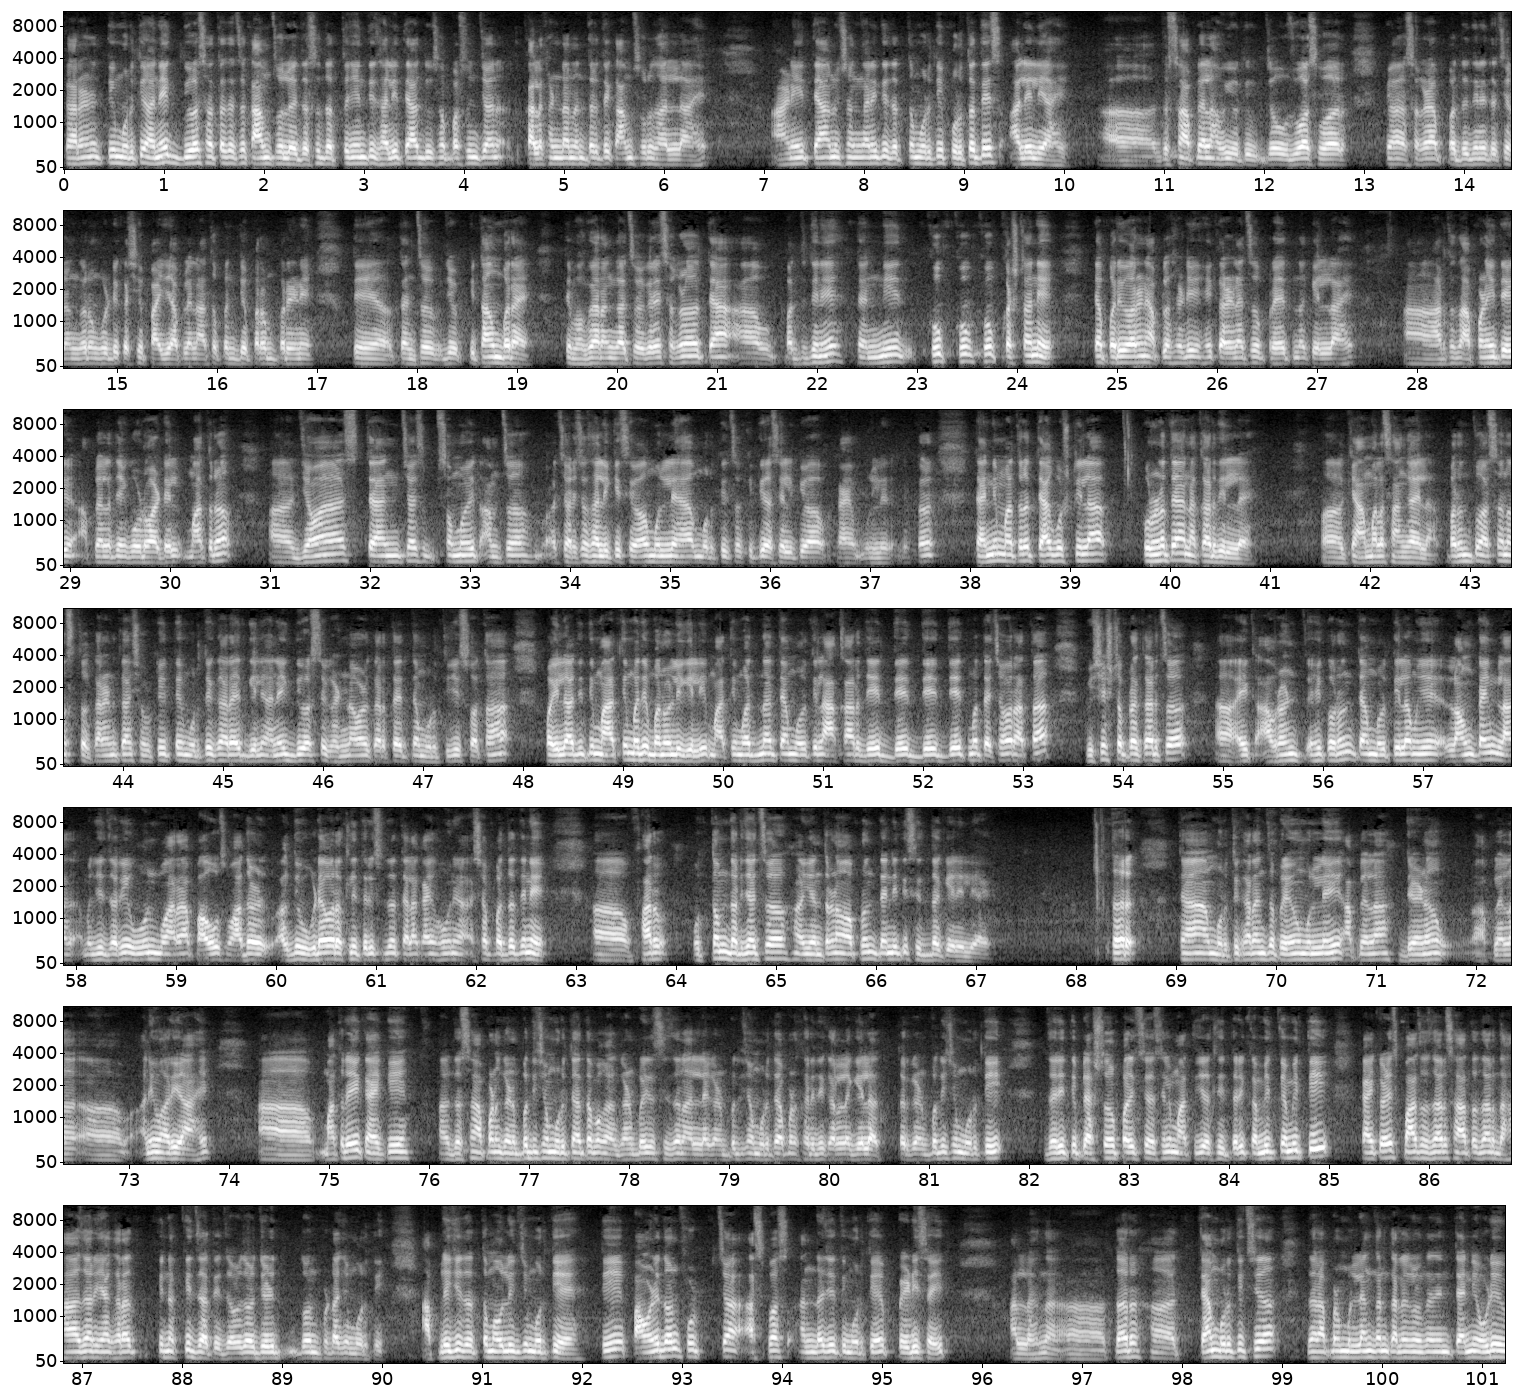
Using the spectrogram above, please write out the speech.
कारण ती मूर्ती अनेक दिवस आता त्याचं काम चालू आहे. जसं दत्तजयंती झाली त्या दिवसापासूनच्या कालखंडानंतर ते काम सुरू झालेलं आहे. आणि त्या अनुषंगाने ती दत्तमूर्ती पूर्ततेस आलेली आहे. जसं आपल्याला हवी होती जो उजवा स्वर किंवा सगळ्या पद्धतीने त्याची रंगरंगोटी कशी पाहिजे आपल्या नाथपंथीय परंपरेने ते त्यांचं जे पितांबर आहे ते भगव्या रंगाचं वगैरे सगळं त्या पद्धतीने त्यांनी खूप खूप खूप कष्टाने त्या परिवाराने आपल्यासाठी हे करण्याचा प्रयत्न केलेला आहे. अर्थात आपणही ते आपल्याला ते गोड वाटेल. मात्र जेव्हा त्यांच्या समवेत आमचं चर्चा झाली की सेवा मूल्य ह्या मूर्तीचं किती असेल किंवा काय मूल्य तर त्यांनी मात्र त्या गोष्टीला पूर्णतया नकार दिलेला आहे. की आम्हाला सांगायला. परंतु असं नसतं. कारण का शेवटी ते मूर्तिकार आहेत गेले अनेक दिवस ते घडणावळ करतायत. त्या मूर्तीची स्वतः पहिला आधी ती मातीमध्ये बनवली गेली. मातीमधनं त्या मूर्तीला आकार देत देत देत देत. मग त्याच्यावर आता विशिष्ट प्रकारचं एक आवरण हे करून त्या मूर्तीला म्हणजे लॉंग टाईम ला म्हणजे जरी ऊन वारा पाऊस वादळ अगदी उघड्यावर असली तरी सुद्धा त्याला काही होऊ नये अशा पद्धतीने फार उत्तम दर्जाचं यंत्रणा वापरून त्यांनी ती सिद्ध केलेली आहे. तर त्या मूर्तिकारांचं प्रेममूल्यही आपल्याला देणं आपल्याला अनिवार्य आहे. मात्र एक आहे की जसं आपण गणपतीच्या मूर्त्या आता बघा गणपतीचं सीझन आलेलं आहे. गणपतीच्या मूर्त्या आपण खरेदी करायला गेलात तर गणपतीची मूर्ती जरी ती प्लॅस्टर परिस्थिती असेल मातीची असली तरी कमीत कमी ती काही वेळेस पाच हजार सात हजार दहा हजार या घरात ती नक्कीच जाते. जवळजवळ दीड दोन फुटाची मूर्ती. आपली जी दत्तमाऊलींची मूर्ती आहे ती पावणे दोन फूटच्या आसपास अंदाजे ती मूर्ती आहे पेढीसहित आलं ना. तर त्या मूर्तीचं जर आपण मूल्यांकन करायला गेलो त्यांनी एवढी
